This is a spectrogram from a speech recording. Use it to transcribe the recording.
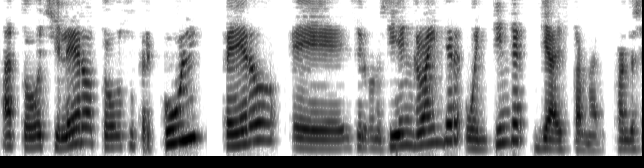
a todo chilero, todo super cool, pero eh, si lo conocí en Grindr o en Tinder, ya está mal. Cuando es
